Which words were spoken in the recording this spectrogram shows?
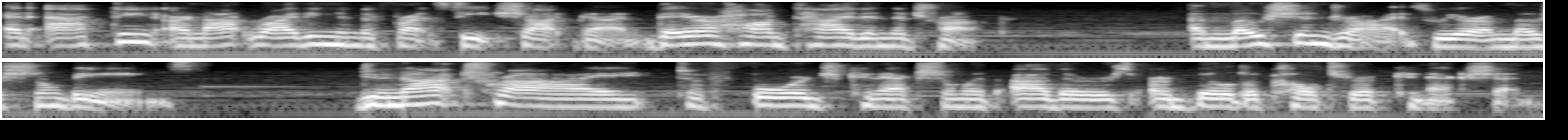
and acting are not riding in the front seat shotgun, they are hogtied in the trunk. Emotion drives, we are emotional beings. Do not try to forge connection with others or build a culture of connection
